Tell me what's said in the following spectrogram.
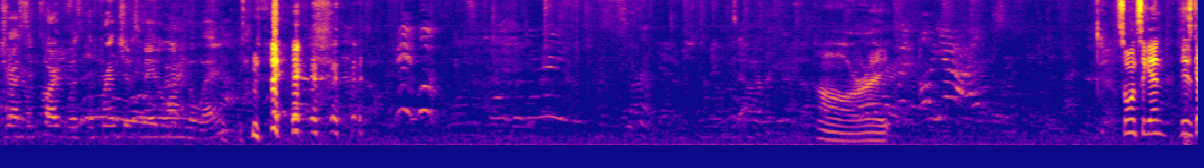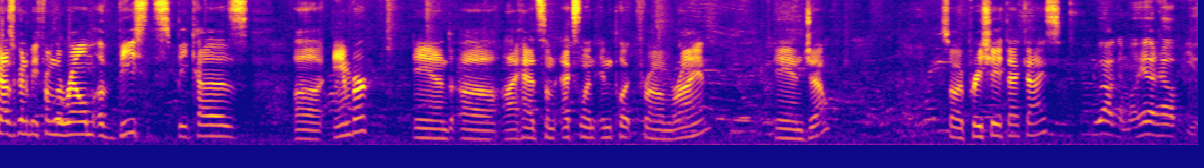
Jurassic Park was the friendships made along the way. All right. So once again, these guys are going to be from the realm of beasts because uh, Amber and uh, I had some excellent input from Ryan and Joe. So I appreciate that, guys. You're welcome. We're here to help you.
